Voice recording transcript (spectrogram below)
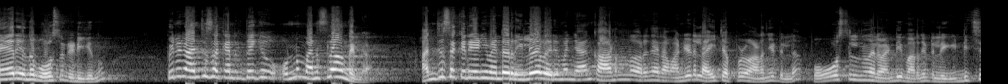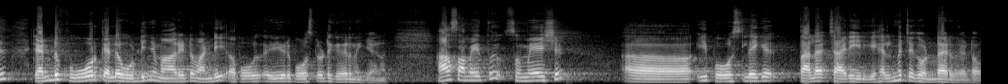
നേരെ ഒന്ന് പോസ്റ്റിട്ട് ഇടിക്കുന്നു പിന്നെ ഒരു അഞ്ച് സെക്കൻഡത്തേക്ക് ഒന്നും മനസ്സിലാവുന്നില്ല. അഞ്ച് സെക്കൻഡ് കഴിയുമ്പോൾ എന്റെ റിലേ വരുമ്പോൾ ഞാൻ കാണുന്നത് പറഞ്ഞാൽ വണ്ടിയുടെ ലൈറ്റ് എപ്പോഴും അണഞ്ഞിട്ടില്ല. പോസ്റ്റിൽ നിന്നല്ല വണ്ടി മറിഞ്ഞിട്ടില്ല. ഇടിച്ച് രണ്ട് ഫോർക്കെല്ലാം ഒടിഞ്ഞ് മാറിയിട്ട് വണ്ടി ഈ ഒരു പോസ്റ്റിലോട്ട് കയറി നിൽക്കുകയാണ്. ആ സമയത്ത് സുമേഷ് ഈ പോസ്റ്റിലേക്ക് തല ചാരിയിരിക്കുക. ഹെൽമെറ്റൊക്കെ ഉണ്ടായിരുന്നു കേട്ടോ.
